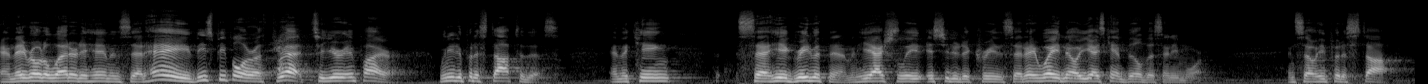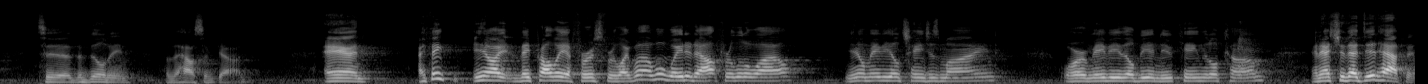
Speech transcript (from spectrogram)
and they wrote a letter to him and said, "Hey, these people are a threat to your empire. We need to put a stop to this." And the king said he agreed with them, and he actually issued a decree that said, "Hey, wait, no, you guys can't build this anymore." And so he put a stop to the building of the house of God. And I think, you know, they probably at first were like, well, we'll wait it out for a little while. You know, maybe he'll change his mind, or maybe there'll be a new king that'll come. And actually, that did happen.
